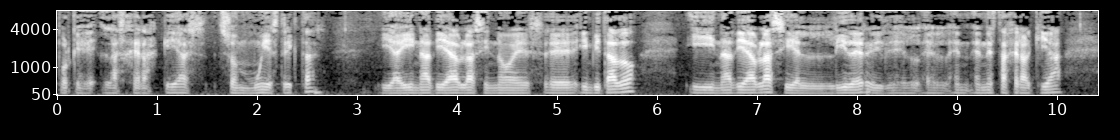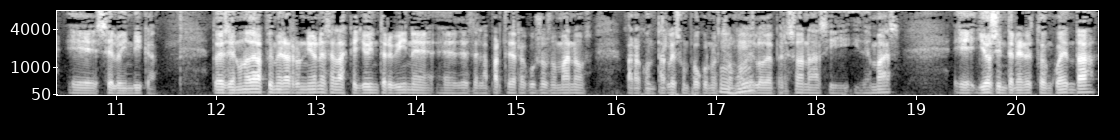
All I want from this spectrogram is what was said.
porque las jerarquías son muy estrictas y ahí nadie habla si no es invitado y nadie habla si el líder en, esta jerarquía eh, se lo indica. Entonces, en una de las primeras reuniones en las que yo intervine eh, desde la parte de recursos humanos para contarles un poco nuestro modelo de personas y, demás, eh, yo sin tener esto en cuenta,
